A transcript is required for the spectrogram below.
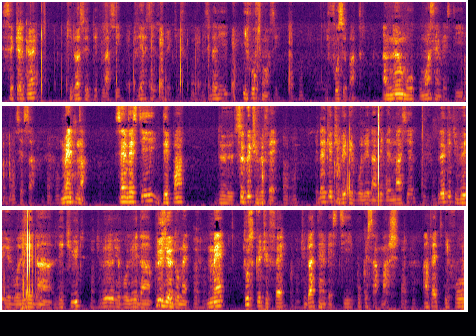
C'est quelqu'un qui doit se déplacer vers ses objectifs. C'est-à-dire, il faut foncer. Il faut se battre. En un mot, pour moi, s'investir, c'est ça. Maintenant, s'investir dépend de ce que tu veux faire. Mhm. Peut-être que tu veux évoluer dans l'événementiel, peut-être que tu veux évoluer dans l'étude, tu veux évoluer dans plusieurs domaines. Mais tout ce que tu fais, tu dois t'investir pour que ça marche. En fait, il faut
